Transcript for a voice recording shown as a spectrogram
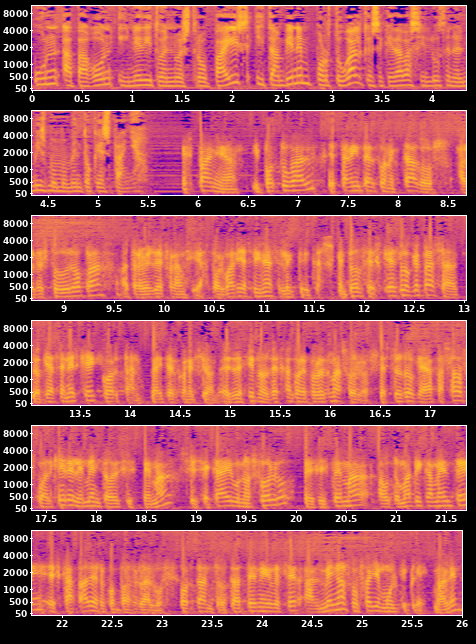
un apagón inédito en nuestro país y también en Portugal, que se quedaba sin luz en el mismo momento que España. España y Portugal están interconectados al resto de Europa a través de Francia por varias líneas eléctricas. Entonces, ¿qué es lo que pasa? Lo que hacen es que cortan la interconexión, es decir, nos dejan con el problema solos. Esto es lo que ha pasado. Cualquier elemento del sistema, si se cae uno solo, el sistema automáticamente es capaz de recomponer la luz. Por tanto, ha tenido que ser al menos un fallo múltiple, ¿vale?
